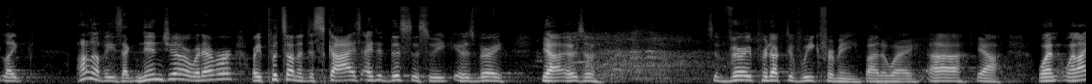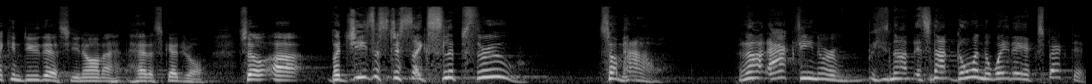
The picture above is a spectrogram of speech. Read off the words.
like, I don't know if he's like ninja or whatever, or he puts on a disguise. I did this this week. It was very, yeah, it was a, it's a very productive week for me, by the way. Uh, yeah. When, when I can do this, you know I'm ahead of schedule. So, uh, but Jesus just like slips through somehow not acting or he's not, it's not going the way they expected.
